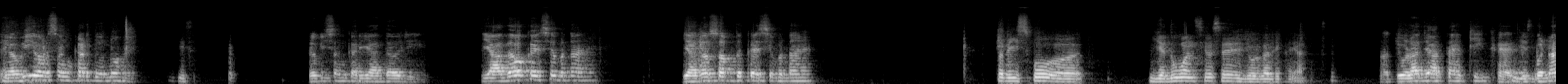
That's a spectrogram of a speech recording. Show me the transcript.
रवि और शंकर दोनों हैं रविशंकर यादव जी यादव कैसे बना है यादव शब्द कैसे बना है सर इसको यदुवंशियों से जोड़कर देखा जाता है। हाँ, जोड़ा जाता है ठीक है तो बना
